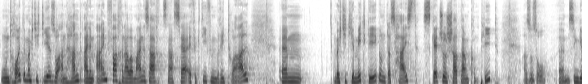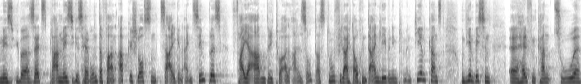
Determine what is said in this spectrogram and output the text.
Und heute möchte ich dir so anhand einem einfachen, aber meines Erachtens nach sehr effektiven Ritual ähm, möchte ich dir mitgeben und das heißt Schedule Shutdown Complete, also so ähm, sinngemäß übersetzt, planmäßiges Herunterfahren abgeschlossen, zeigen ein simples Feierabendritual also, das du vielleicht auch in dein Leben implementieren kannst und dir ein bisschen äh, helfen kann, zu,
